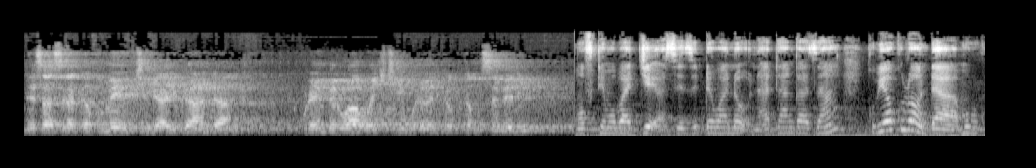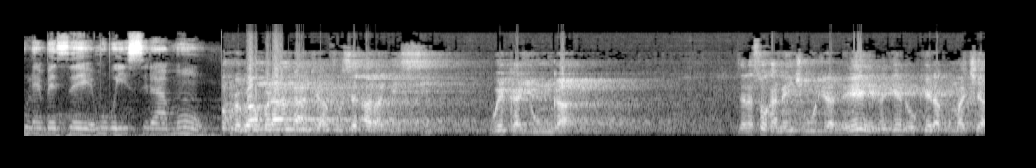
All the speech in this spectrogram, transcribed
nesaasira gavumenti ya uganda ekulemberwa owekitiibwa yoweri kaguta museveni mufuti mubajje asinzidde wano n'atangaza ku by'okulonda mu bukulembeze mu buyisiraamu. Lwe bamulanga nti afuuse rdc wekayunga nze nasooka nenkiwulira naye nagenda okukeera ku makya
